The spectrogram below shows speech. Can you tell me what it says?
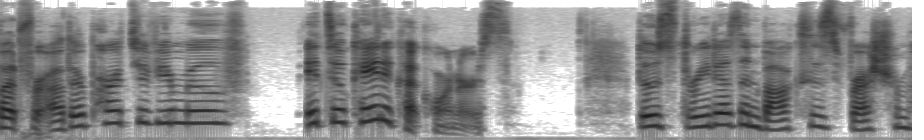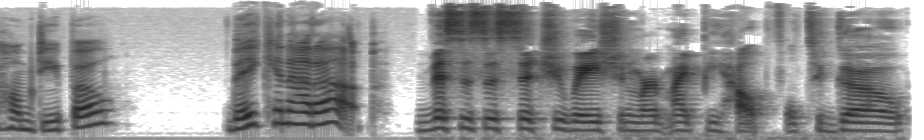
But for other parts of your move, it's okay to cut corners. Those three dozen boxes fresh from Home Depot, they can add up. This is a situation where it might be helpful to go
